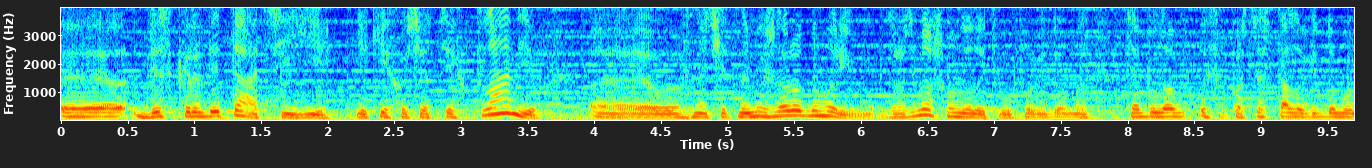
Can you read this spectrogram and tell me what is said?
е, дискредитації якихось цих планів е, значить, на міжнародному рівні. Зрозуміло, що вони Литву повідомили. Це було про це стало відомо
